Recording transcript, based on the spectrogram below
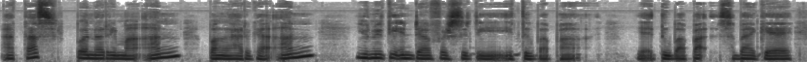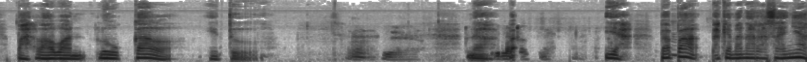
atas penerimaan penghargaan Unity in Diversity itu Bapak, yaitu Bapak sebagai pahlawan lokal itu. Hmm, yeah. Nah, ba ya Bapak, bagaimana rasanya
